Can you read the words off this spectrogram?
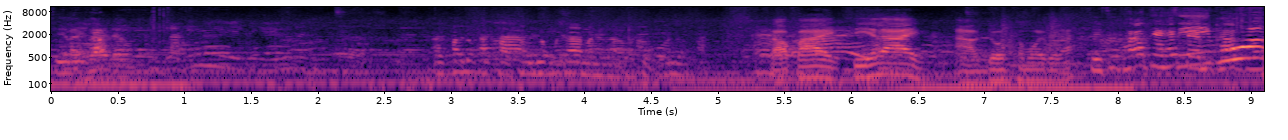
สีอะไรครับค่อยๆดูค่อยๆยกไม่ได้มันนะครับ ต่อไปสีอะไร อ้าวโดนขโมยไปแล้ว สีสุดท้ายเทให้สีเต็มครับม่วง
